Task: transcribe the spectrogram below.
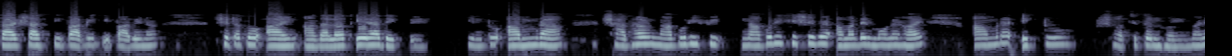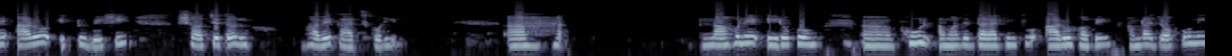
তার শাস্তি পাবে কি পাবে না, সেটা তো আইন, আদালত, এরা দেখবে। কিন্তু আমরা সাধারণ নাগরিক নাগরিক হিসেবে আমাদের মনে হয় আমরা একটু সচেতন হই মানে আরও একটু বেশি সচেতন ভাবে কাজ করি। না হলে এইরকম আহ, ভুল আমাদের দ্বারা কিন্তু আরও হবে। আমরা যখনই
